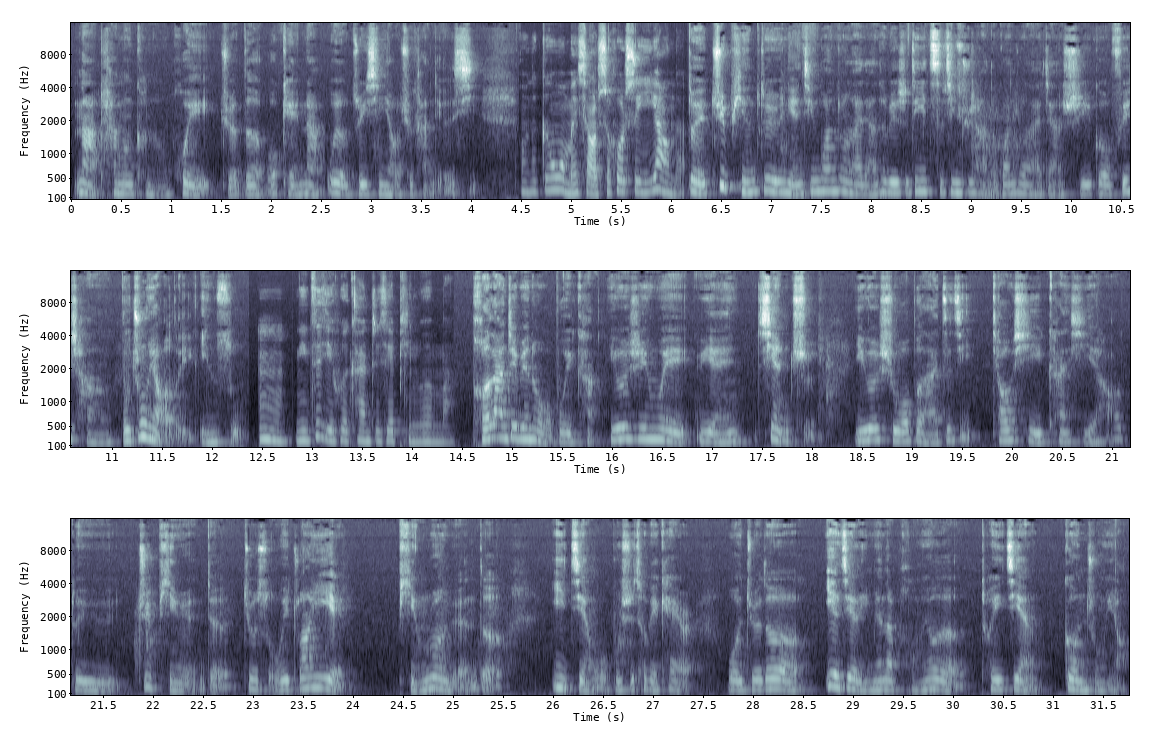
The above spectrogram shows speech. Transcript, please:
那他们可能会觉得，OK，那为了追星要去看这个戏，哦，那跟我们小时候是一样的。对，剧评对于年轻观众来讲，特别是第一次进剧场的观众来讲，是一个非常不重要的一个因素。嗯，你自己会看这些评论吗？荷兰这边的我不会看，一个是因为语言限制，一个是我本来自己挑戏看戏也好，对于剧评人的就所谓专业评论员的意见，我不是特别 care。我觉得业界里面的朋友的推荐更重要。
